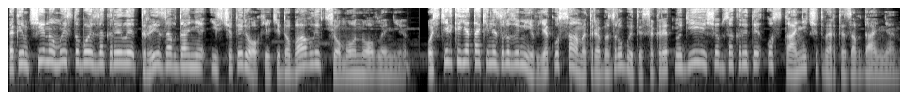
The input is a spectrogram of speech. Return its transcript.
Таким чином, ми з тобою закрили три завдання із чотирьох, які додали в цьому оновленні. Ось тільки я так і не зрозумів, яку саме треба зробити секретну дію, щоб закрити останнє четверте завдання.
